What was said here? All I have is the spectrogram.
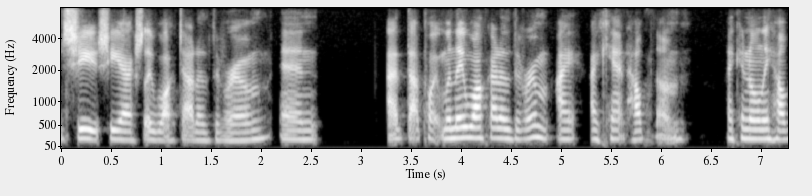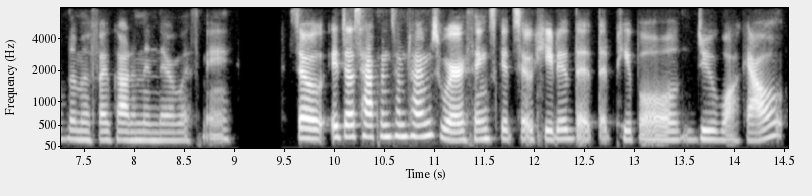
she she actually walked out of the room and at that point when they walk out of the room i i can't help them i can only help them if i've got them in there with me so it does happen sometimes where things get so heated that that people do walk out.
